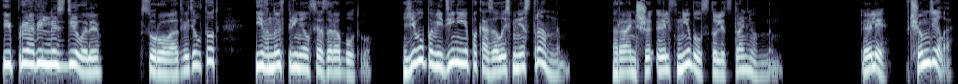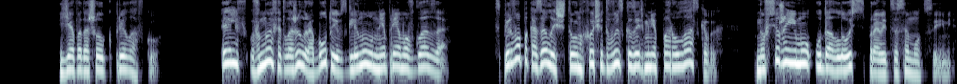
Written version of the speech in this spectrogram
И правильно сделали, сурово ответил тот и вновь принялся за работу. Его поведение показалось мне странным. Раньше эльф не был столь отстраненным. «Элли, в чем дело?» Я подошел к прилавку. Эльф вновь отложил работу и взглянул мне прямо в глаза. Сперва показалось, что он хочет высказать мне пару ласковых, но все же ему удалось справиться с эмоциями.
